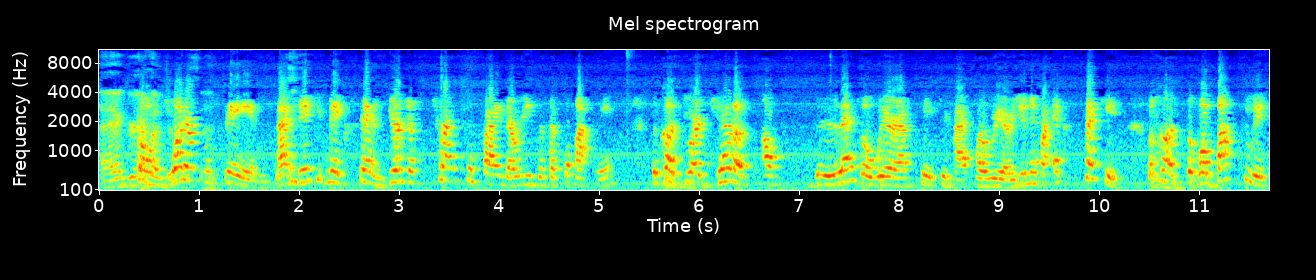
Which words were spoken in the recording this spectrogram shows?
I agree. So 100%. what are you saying? Like make it make sense. You're just trying to find a reason to come at me because mm. you're jealous of the level where I'm taking my career. You never expect it. Because to go back to it,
